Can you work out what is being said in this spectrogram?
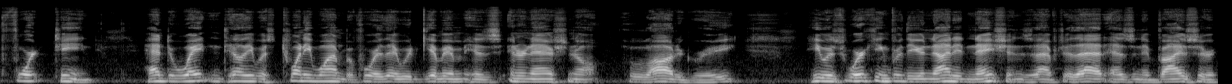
14, had to wait until he was 21 before they would give him his international law degree. He was working for the United Nations after that as an advisor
